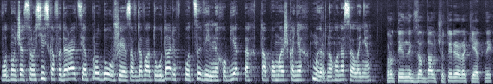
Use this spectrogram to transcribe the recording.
Водночас Російська Федерація продовжує завдавати ударів по цивільних об'єктах та помешканнях мирного населення. Противник завдав 4 ракетних,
